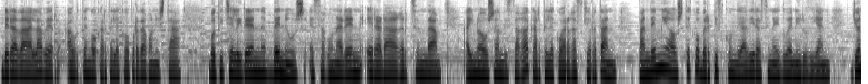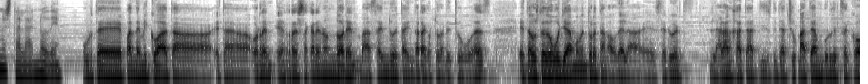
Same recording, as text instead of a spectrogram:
Bera da Laber aurtengo karteleko protagonista. Botitxeliren Venus ezagunaren erara agertzen da. Ainoa usandizaga karteleko argazki horretan, pandemia osteko berpizkundea adierazi nahi duen irudian. Jon Estala, node. Urte pandemikoa eta eta horren erresakaren ondoren, ba, zaindu eta indarrak hartu behar ditugu, ez? Eta uste dugu ja momentu horretan gaudela, e, zeru ertz laranja eta dizdiratxu batean burgitzeko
